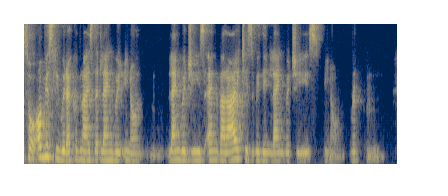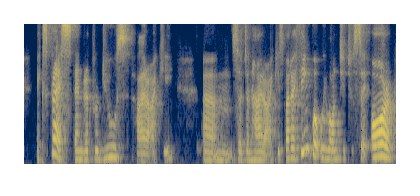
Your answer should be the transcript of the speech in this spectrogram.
so obviously we recognize that language, you know, languages and varieties within languages, you know, express and reproduce hierarchy, um, certain hierarchies. But I think what we wanted to say, or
